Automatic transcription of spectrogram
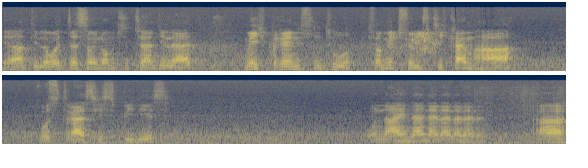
Ja, die Leute sollen um die Zeit, die Leute, mich bremsen tu. Ich fahr mit 50 km/h, wo es 30 Speed ist. Oh nein, nein, nein, nein, nein, nein. Ah.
